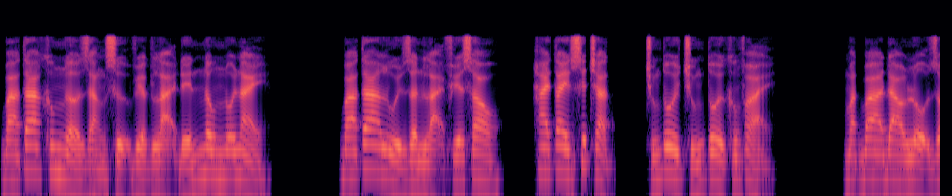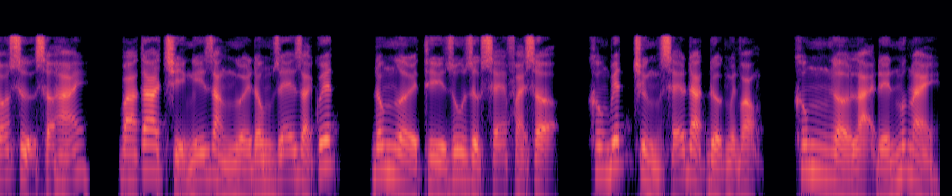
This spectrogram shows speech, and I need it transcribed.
bà ta không ngờ rằng sự việc lại đến nông nỗi này. Bà ta lùi dần lại phía sau, hai tay siết chặt, chúng tôi chúng tôi không phải. Mặt bà Đào lộ rõ sự sợ hãi, bà ta chỉ nghĩ rằng người đông dễ giải quyết, đông người thì du dực sẽ phải sợ, không biết chừng sẽ đạt được nguyện vọng, không ngờ lại đến mức này.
